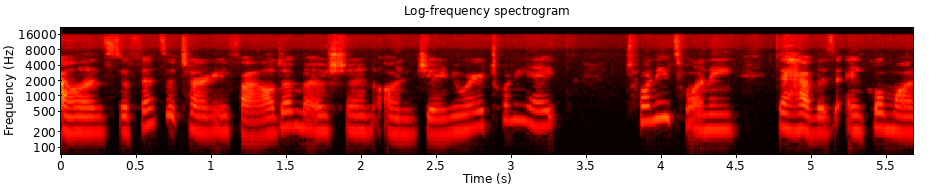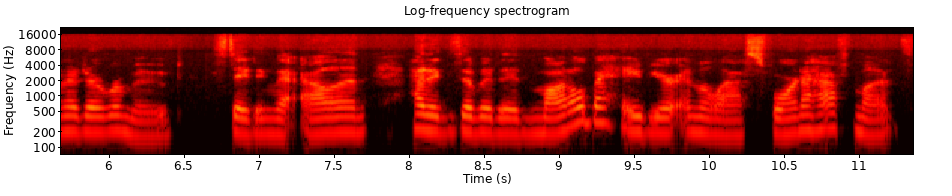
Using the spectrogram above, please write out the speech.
Allen's defense attorney filed a motion on January 28, 2020, to have his ankle monitor removed, stating that Allen had exhibited model behavior in the last four and a half months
